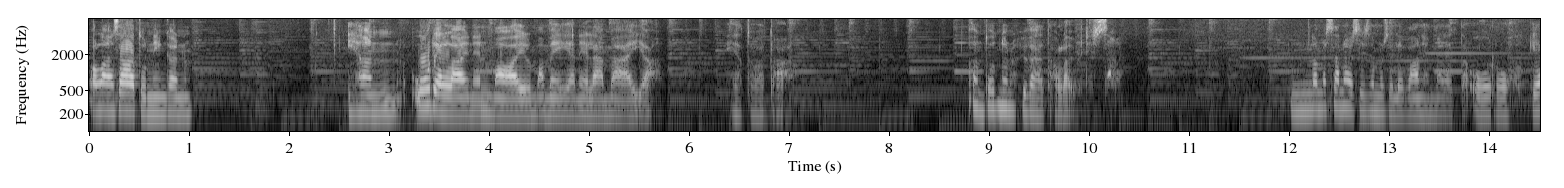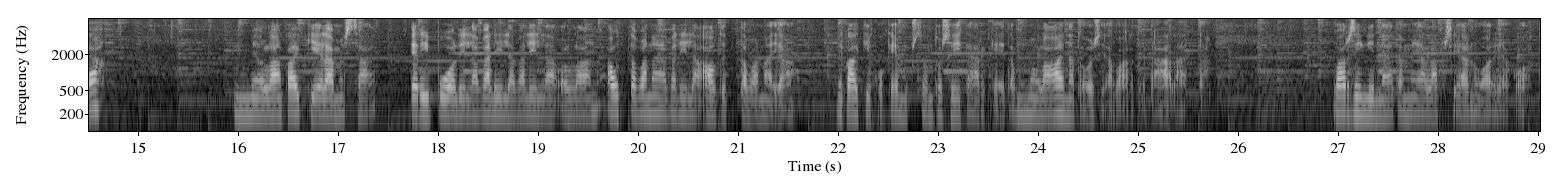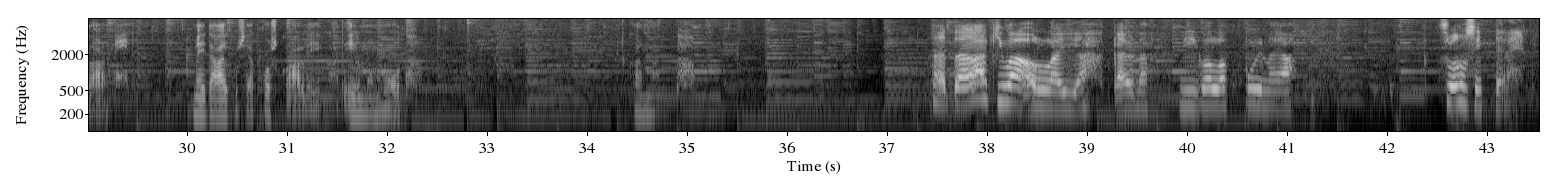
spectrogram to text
ollaan saatu niin kuin ihan uudenlainen maailma meidän elämään ja, ja tuota, on tuntunut hyvältä olla yhdessä. No mä sanoisin semmoiselle vanhemmalle, että oo rohkea. Me ollaan kaikki elämässä eri puolilla, välillä välillä ollaan auttavana ja välillä autettavana ja ne kaikki kokemukset on tosi tärkeitä, mutta me ollaan aina toisia varten täällä, että varsinkin näitä meidän lapsia ja nuoria kohtaan, niin meitä aikuisia koskaan liikaa, että ilman muuta kannattaa. Täällä on kiva olla ja käydä viikonloppuina ja suosittelen.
